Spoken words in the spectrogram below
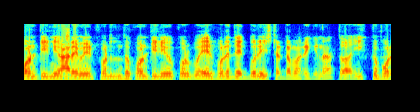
কন্টিনিউ আড়াই মিনিট পর্যন্ত কন্টিনিউ করব, এরপরে দেখব রেজিস্টারটা মারে কিনা। তো একটু পরে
